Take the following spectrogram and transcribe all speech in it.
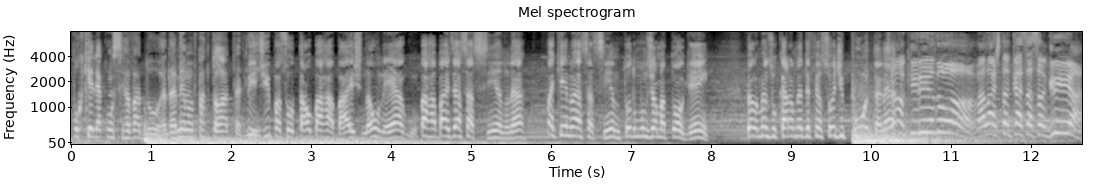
Porque ele é conservador, é da mesma patota ali. Pedi pra soltar o Barrabás, não nego. Barrabás é assassino, né? Mas quem não é assassino? Todo mundo já matou alguém. Pelo menos o cara não é defensor de puta, né? Tchau, querido! Vai lá estancar essa sangria!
